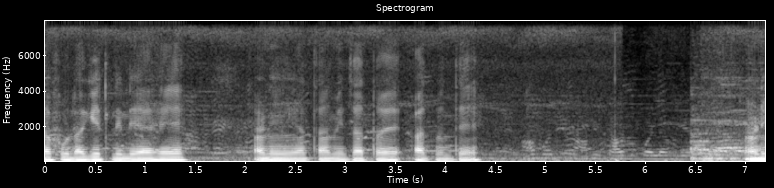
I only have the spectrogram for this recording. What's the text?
आता फुलं घेतलेली आहे. आणि आता आम्ही जातोय आतमध्ये. आणि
